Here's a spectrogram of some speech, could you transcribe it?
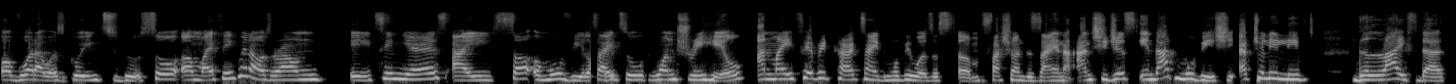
of what I was going to do. So, um, I think when I was around 18 years, I saw a movie titled One Tree Hill. And my favorite character in the movie was a um, fashion designer. And she just, in that movie, she actually lived the life that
